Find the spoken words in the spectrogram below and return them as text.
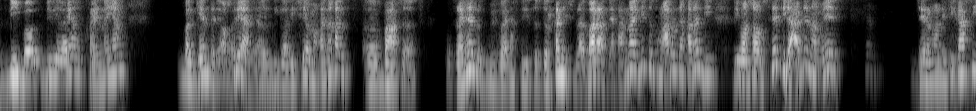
di bawah di wilayah Ukraina yang bagian dari Austria Austria. ya, di Galicia. Makanya kan eh, bahasa Ukraina lebih banyak dituturkan di sebelah barat ya. Karena gitu pengaruhnya. Karena di di masa Austria tidak ada namanya Jermanifikasi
